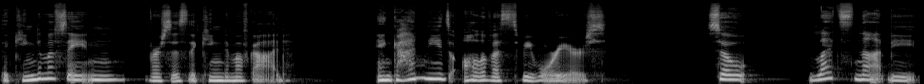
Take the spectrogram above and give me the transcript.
the kingdom of Satan versus the kingdom of God. And God needs all of us to be warriors. So let's not be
